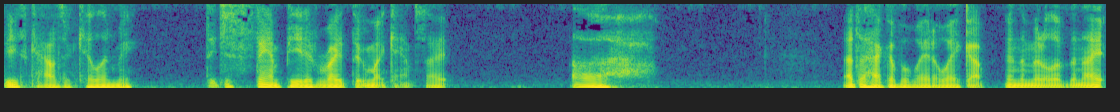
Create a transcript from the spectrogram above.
These cows are killing me. They just stampeded right through my campsite. Ugh. That's a heck of a way to wake up in the middle of the night.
